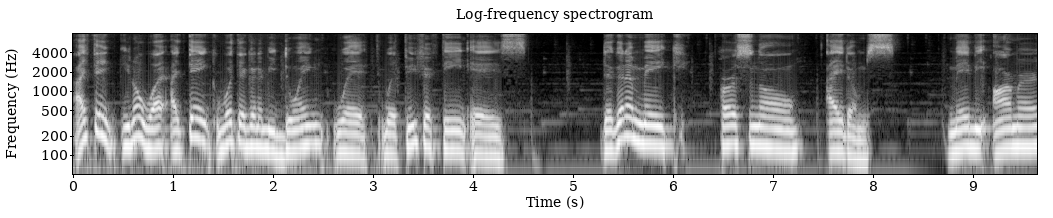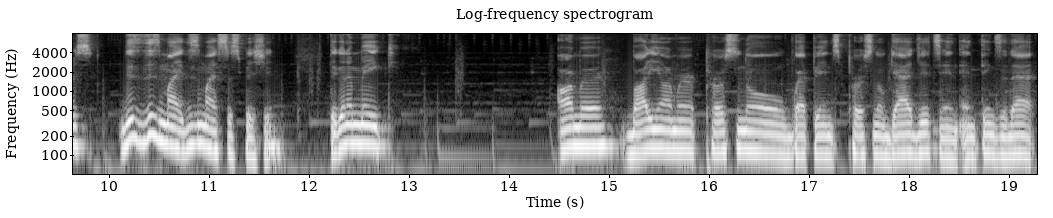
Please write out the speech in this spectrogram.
I think you know what? I think what they're gonna be doing with with 315 is they're gonna make personal items, maybe armors. This this is my this is my suspicion. They're gonna make armor, body armor, personal weapons, personal gadgets, and and things of that.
